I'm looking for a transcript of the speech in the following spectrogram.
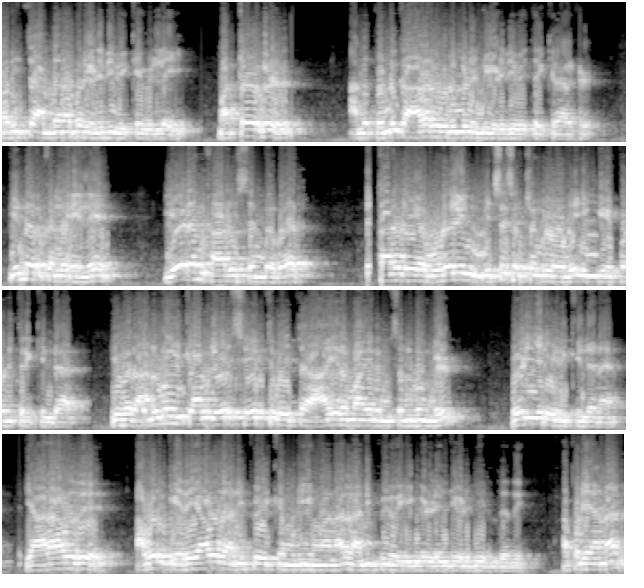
மறித்த அந்த நபர் எழுதி வைக்கவில்லை. மற்றவர்கள் அந்த பெண்ணுக்கு ஆதரவு விடுங்கள் என்று எழுதி வைத்திருக்கிறார்கள். இன்னொரு கல்லறையிலே ஏடன் ஹாரிஸ் என்பவர் தன்னுடைய உடலின் மிச்ச சற்றங்களோடு இங்கே படுத்திருக்கின்றார். இவர் அனுபவிக்காமலே சேர்த்து வைத்த ஆயிரம் ஆயிரம் செல்வங்கள் வெளியிலே இருக்கின்றன. யாராவது அவருக்கு எதையாவது அனுப்பி வைக்க முடியுமானால் அனுப்பி வையுங்கள் என்று எழுதியிருந்தது. அப்படியானால்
